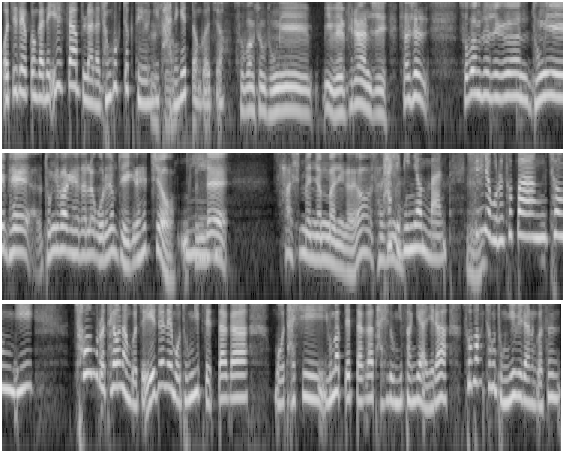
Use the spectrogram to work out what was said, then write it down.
어찌되었건 간에 일사불란한 전국적 대응이 그렇죠. 가능했던 거죠. 소방청 독립이 왜 필요한지 사실 소방 조직은 독립해 독립하게 해달라고 오래전부터 얘기를 했죠. 예. 근데 40 몇 년 만인가요? 40 42년만 네. 실질적으로 소방청이 처음으로 태어난 거죠. 예전에 뭐 독립됐다가 뭐 다시 융합됐다가 다시 독립한 게 아니라 소방청 독립이라는 것은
